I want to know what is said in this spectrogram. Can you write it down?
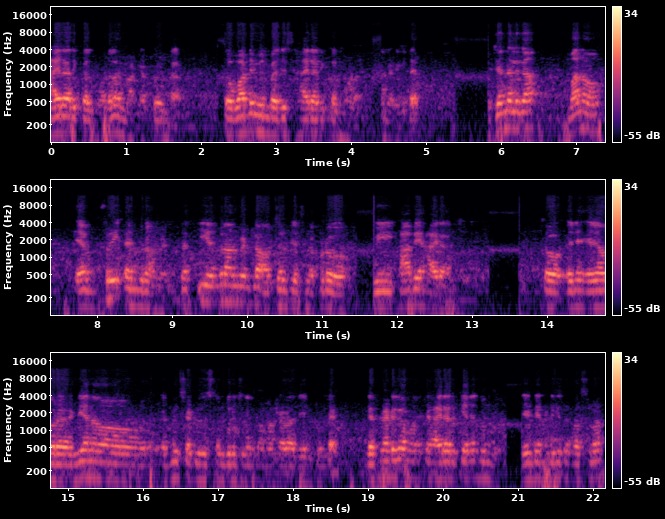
హైరారికల్ మోడల్ అని మాట్లాడుతూ ఉంటారు so what mean by this hierarchical model అని అడిగితే జనరల్గా మనం ఎవ్రీ ఎన్విరాన్మెంట్ ప్రతి ఎన్విరాన్మెంట్లో అబ్జర్వ్ చేసినప్పుడు we have a hierarchy. So ఎవరు ఇండియన్ అడ్మినిస్ట్రేటివ్ సిస్టమ్ గురించి కనుక మాట్లాడాలి అనుకుంటే డెఫినెట్గా మనకి హైరార్కీ అనేది ఉంది. ఏంటి అని అడిగితే ఫస్ట్ వన్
